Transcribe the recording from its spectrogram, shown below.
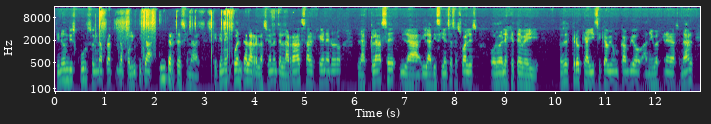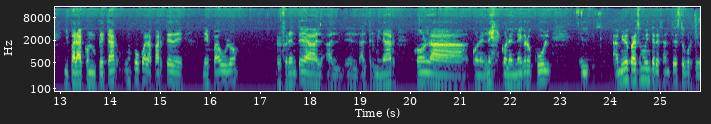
tiene un discurso y una práctica política interseccional que tiene en cuenta la relación entre la raza, el género, la clase y, la, y las disidencias sexuales o lo LGTBI. Entonces creo que ahí sí que había un cambio a nivel generacional y para completar un poco a la parte de, de Paulo referente al, al, terminar con, la, con, el, con el negro cool, el- a mí me parece muy interesante esto porque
